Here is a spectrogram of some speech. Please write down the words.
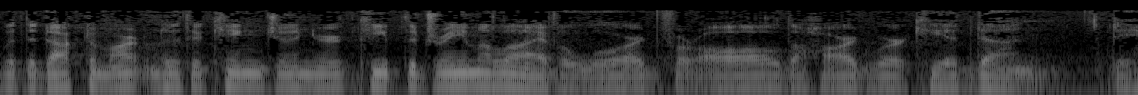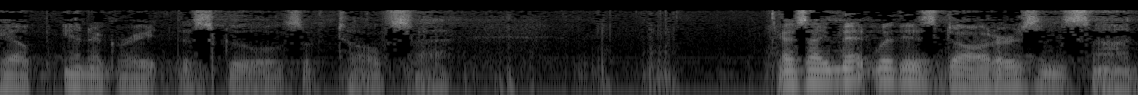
with the Dr. Martin Luther King Jr. Keep the Dream Alive Award for all the hard work he had done to help integrate the schools of Tulsa. As I met with his daughters and son,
